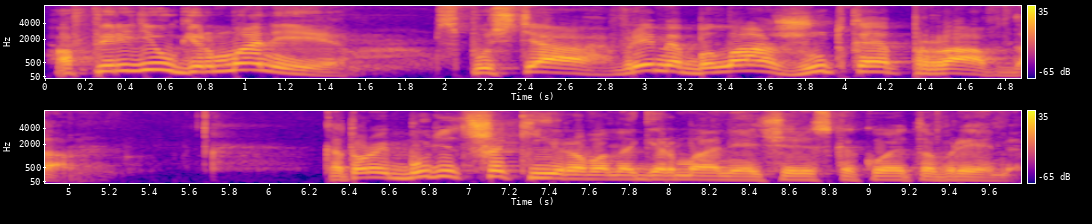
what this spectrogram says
А впереди у Германии спустя время была жуткая правда, которой будет шокирована Германия через какое-то время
